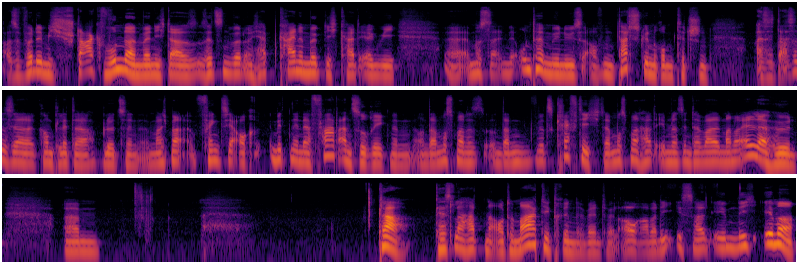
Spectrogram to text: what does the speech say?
also würde mich stark wundern, wenn ich da sitzen würde und ich habe keine Möglichkeit irgendwie, äh, muss da in den Untermenüs auf dem Touchscreen rumtitschen. Also das ist ja kompletter Blödsinn. Manchmal fängt es ja auch mitten in der Fahrt an zu regnen und dann muss man das, und dann wird es kräftig. Da muss man halt eben das Intervall manuell erhöhen. Ähm, klar, Tesla hat eine Automatik drin, eventuell auch, aber die ist halt eben nicht immer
